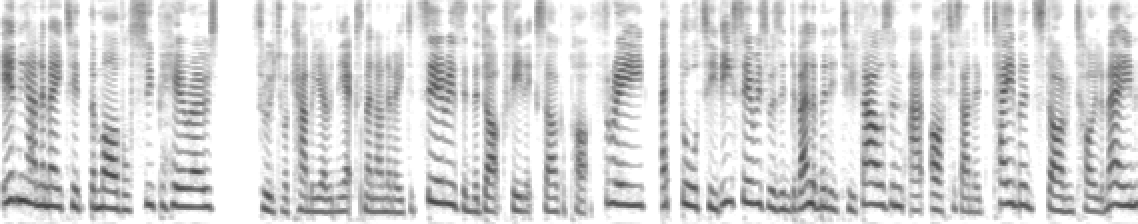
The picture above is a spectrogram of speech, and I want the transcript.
in the animated The Marvel Superheroes, through to a cameo in the X Men animated series in the Dark Phoenix Saga Part 3. A Thor TV series was in development in 2000 at Artisan Entertainment, starring Tyler Mane.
